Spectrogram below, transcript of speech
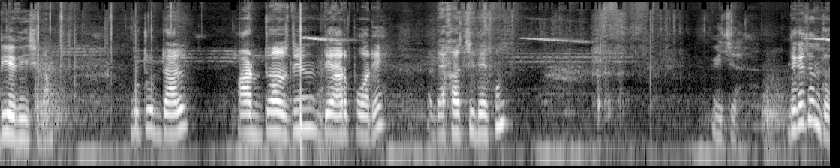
দিয়ে দিয়েছিলাম। দুটো ডাল আট দশ দিন দেওয়ার পরে দেখাচ্ছি, দেখুন। এই যে, দেখেছেন তো?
